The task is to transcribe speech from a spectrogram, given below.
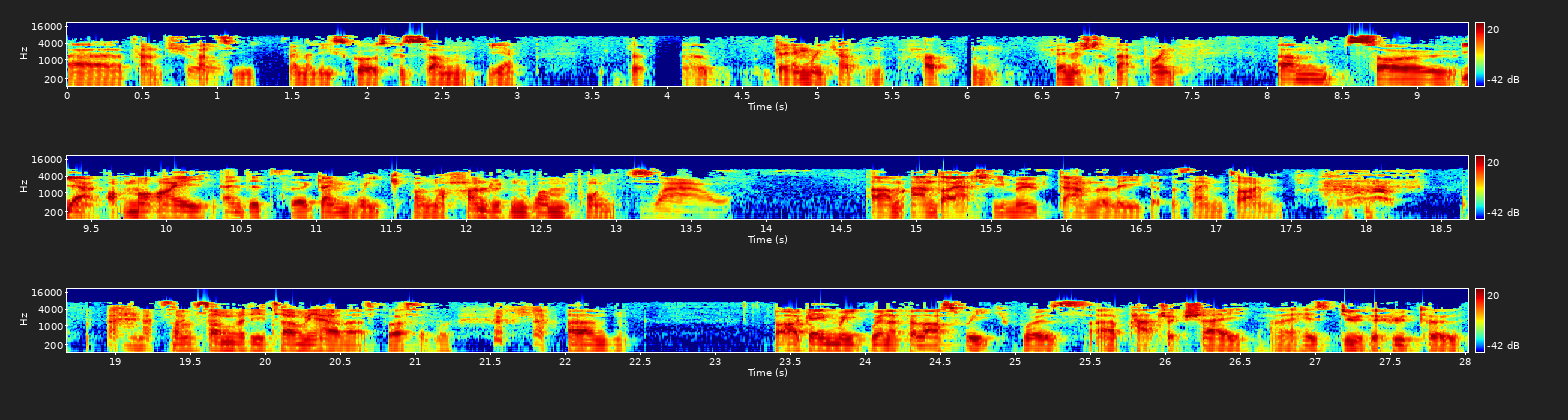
uh, fan- Sure. fantasy Premier League scores because, um, yeah, the uh, game week hadn't hadn't finished at that point. Um, so yeah, I ended the game week on 101 points, Wow. Um, and I actually moved down the league at the same time. Some, somebody tell me how that's possible. Um, but our game week winner for last week was uh, Patrick Shea. Uh, his Do the Hutul.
